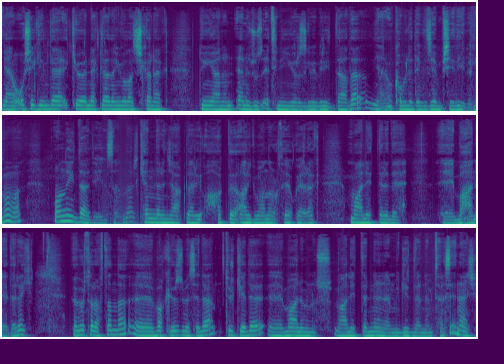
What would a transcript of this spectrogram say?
yani o şekildeki örneklerden yola çıkarak dünyanın en ucuz etini yiyoruz gibi bir iddiada yani o kabul edebileceğim bir şey değil benim ama onu iddia ediyor insanlar. Kendilerince hakları, haklı argümanlar ortaya koyarak maliyetleri de e, bahane ederek öbür taraftan da e, bakıyoruz mesela Türkiye'de e, malumunuz maliyetlerin en önemli girdilerinden bir tanesi enerji.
